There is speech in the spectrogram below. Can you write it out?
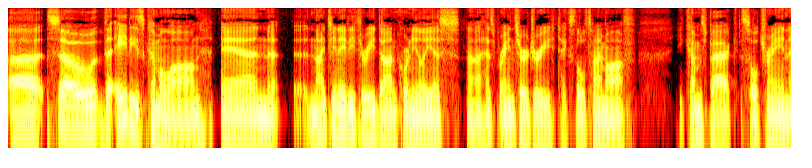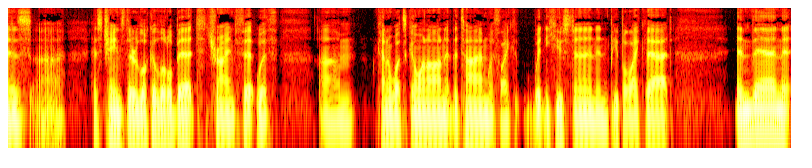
Uh, so the 80s come along, and uh, 1983, Don Cornelius uh, has brain surgery, takes a little time off. He comes back. Soul Train is, uh, has changed their look a little bit to try and fit with um, kind of what's going on at the time with like Whitney Houston and people like that. And then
